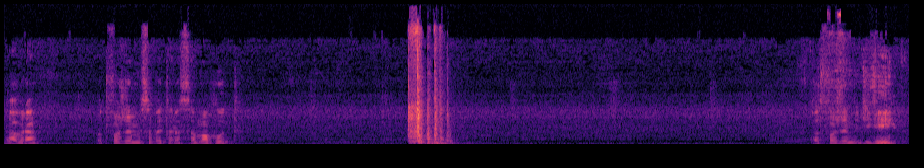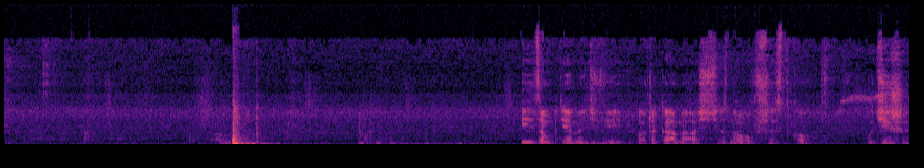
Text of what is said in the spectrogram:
Dobra, otworzymy sobie teraz samochód. Otworzymy drzwi. I zamkniemy drzwi i poczekamy aż się znowu wszystko uciszy.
